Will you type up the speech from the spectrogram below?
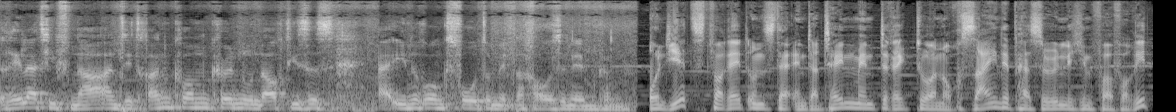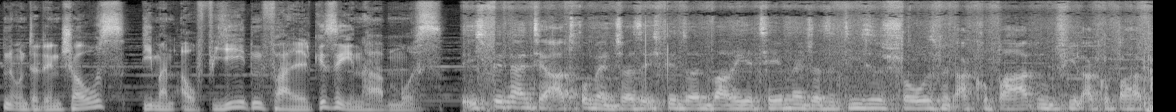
relativ nah an sie drankommen können und auch dieses Erinnerungsfoto mit nach Hause nehmen können. Und jetzt verrät uns der Entertainment-Direktor noch seine persönlichen Favoriten unter den Shows, die man auf jeden Fall gesehen haben muss. Ich bin ein Theatromensch, also ich bin so ein Varieté-Mensch. Also diese Shows mit Akrobaten, viel Akrobaten,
